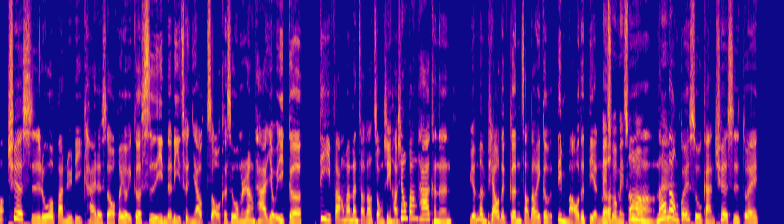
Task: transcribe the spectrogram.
哦，确实，如果伴侣离开的时候，会有一个适应的历程要走。可是我们让他有一个地方慢慢找到中心，好像帮他可能。原本飘的根找到一个定锚的点了，没错没错。嗯，然后那种归属感确实对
